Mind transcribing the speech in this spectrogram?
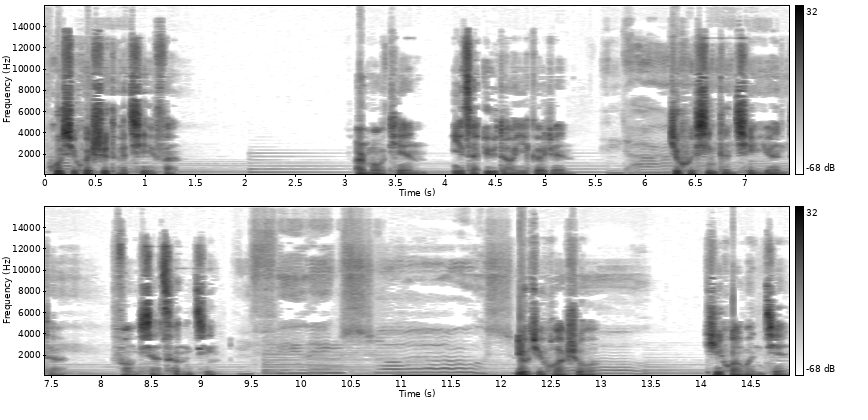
或许会适得其反。而某天你再遇到一个人。就会心甘情愿地放下曾经。有句话说：“替换文件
